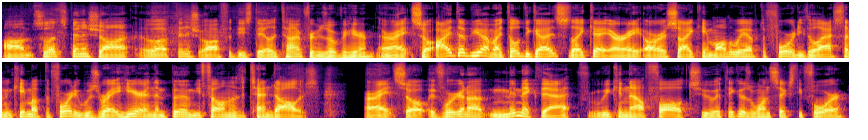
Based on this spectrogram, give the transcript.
Um, so let's finish on, uh, finish off with these daily time frames over here, all right? So IWM, I told you guys, like, hey, all right, RSI came all the way up to 40. The last time it came up to 40 was right here, and then boom, you fell into the $10. All right, so if we're gonna mimic that, we can now fall to I think it was 164.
